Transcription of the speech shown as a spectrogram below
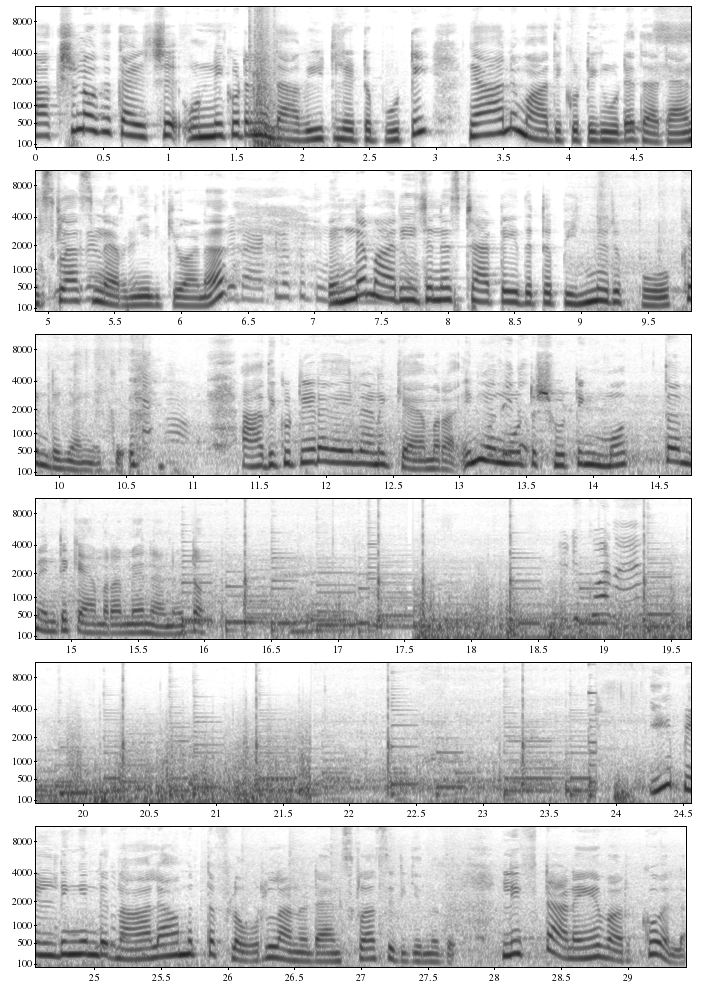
ഭക്ഷണമൊക്കെ കഴിച്ച് ഉണ്ണിക്കുട്ടനെ ദാ വീട്ടിലിട്ട് പൂട്ടി ഞാനും ആദിക്കുട്ടിയും കൂടെ ദാ ഡാൻസ് ക്ലാസ്സിന് ഇറങ്ങിയിരിക്കുവാണ്. എന്റെ മാരീജനെ സ്റ്റാർട്ട് ചെയ്തിട്ട് പിന്നെ ഒരു പോക്കുണ്ട് ഞങ്ങൾക്ക് ആദിക്കുട്ടിയുടെ കയ്യിലാണ് ക്യാമറ ഇനി അങ്ങോട്ട് ഷൂട്ടിംഗ് മൊത്തം എന്റെ ക്യാമറമാനാണ് കേട്ടോ. ബിൽഡിങ്ങിന്റെ നാലാമത്തെ ഫ്ലോറിലാണ് ഡാൻസ് ക്ലാസ് ഇരിക്കുന്നത്. ലിഫ്റ്റ് ആണെങ്കിൽ വർക്കുമല്ല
